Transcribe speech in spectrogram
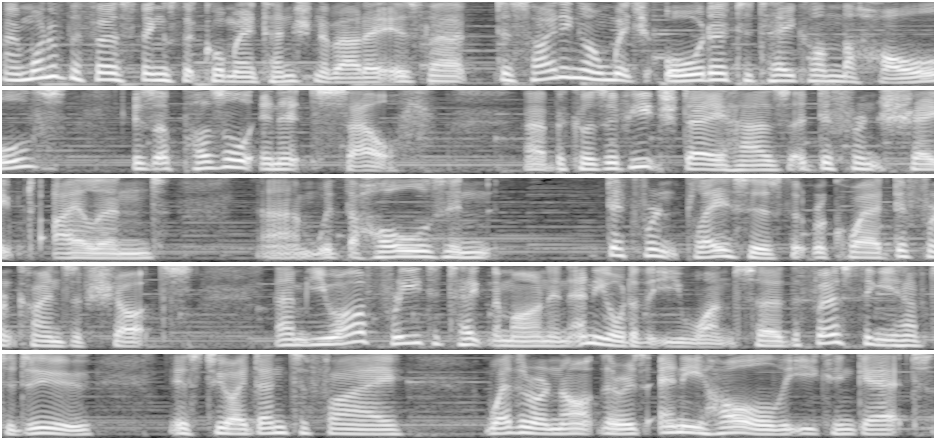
And one of the first things that caught my attention about it is that deciding on which order to take on the holes is a puzzle in itself. Uh, because if each day has a different shaped island um, with the holes in different places that require different kinds of shots, um, you are free to take them on in any order that you want. So the first thing you have to do is to identify whether or not there is any hole that you can get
